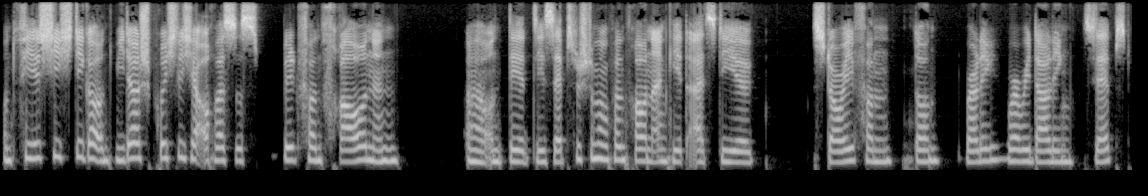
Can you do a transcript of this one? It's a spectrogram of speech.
und vielschichtiger und widersprüchlicher, auch was das Bild von Frauen in, äh, und die, die Selbstbestimmung von Frauen angeht, als die Story von Don't Worry, Worry Darling selbst?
